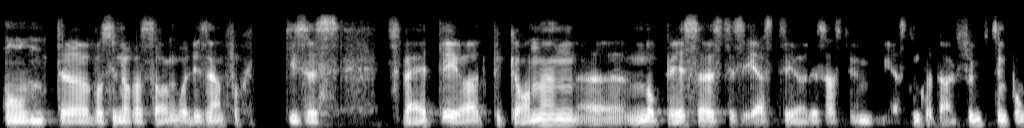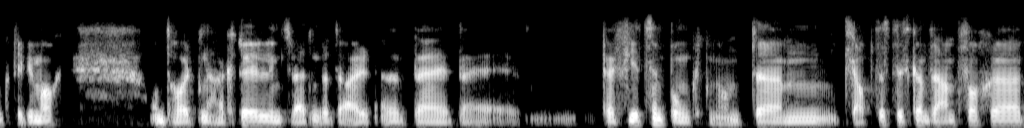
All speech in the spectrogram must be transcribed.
Und äh, was ich noch sagen wollte, ist einfach dieses zweite Jahr hat begonnen äh, noch besser als das erste Jahr. Das heißt, wir haben im ersten Quartal 15 Punkte gemacht und halten aktuell im zweiten Quartal äh, bei, bei, bei 14 Punkten. Und ähm, ich glaube, dass das ganz einfach äh,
